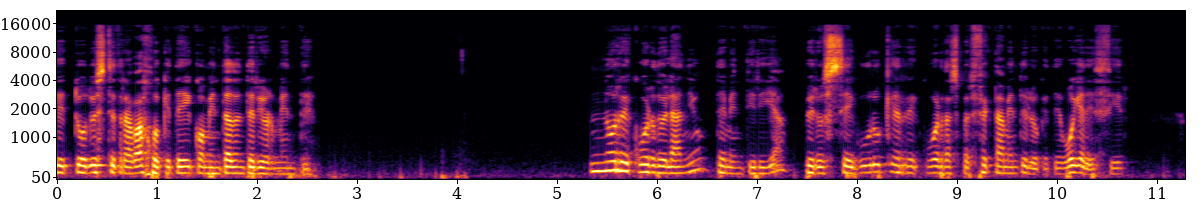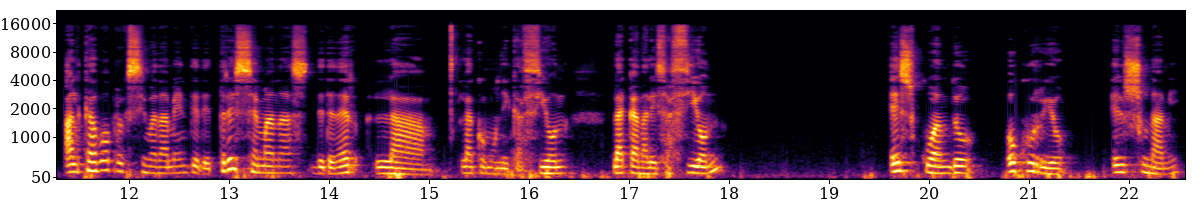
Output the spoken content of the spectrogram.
de todo este trabajo que te he comentado anteriormente. No recuerdo el año, te mentiría, pero seguro que recuerdas perfectamente lo que te voy a decir. Al cabo aproximadamente de tres semanas de tener la, la comunicación, la canalización, es cuando ocurrió el tsunami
